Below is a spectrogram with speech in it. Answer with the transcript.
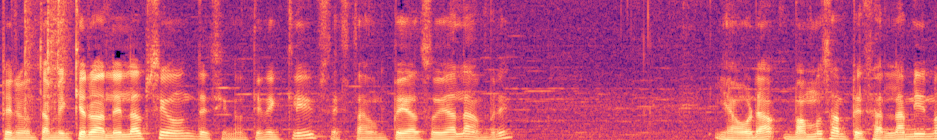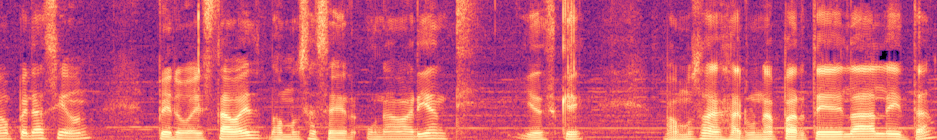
Pero también quiero darle la opción de si no tienen clips está un pedazo de alambre. Y ahora vamos a empezar la misma operación pero esta vez vamos a hacer una variante y es que vamos a dejar una parte de la aleta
